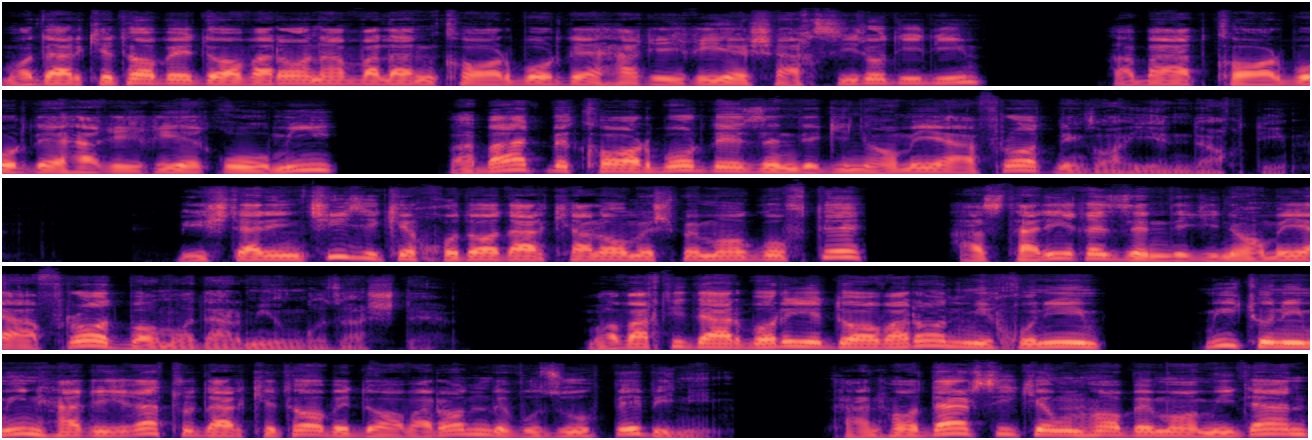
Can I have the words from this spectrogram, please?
ما در کتاب داوران اولا کاربرد حقیقی شخصی رو دیدیم و بعد کاربرد حقیقی قومی و بعد به کاربرد زندگی نامه افراد نگاهی انداختیم. بیشترین چیزی که خدا در کلامش به ما گفته از طریق زندگی نامه افراد با ما در میون گذاشته. ما وقتی درباره داوران می‌خونیم می‌تونیم این حقیقت رو در کتاب داوران به وضوح ببینیم. تنها درسی که اونها به ما میدن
